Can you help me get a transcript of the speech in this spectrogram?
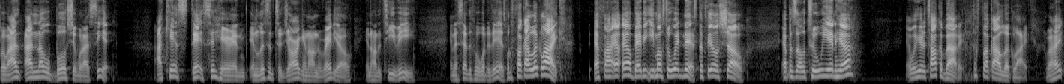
but I, I know bullshit when I see it. I can't stay, sit here and, and listen to jargon on the radio and on the TV and accept it for what it is. What the fuck I look like? F I L L, baby, Emos to Witness, the Field Show. Episode two, we in here, and we're here to talk about it. The fuck I look like, right?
